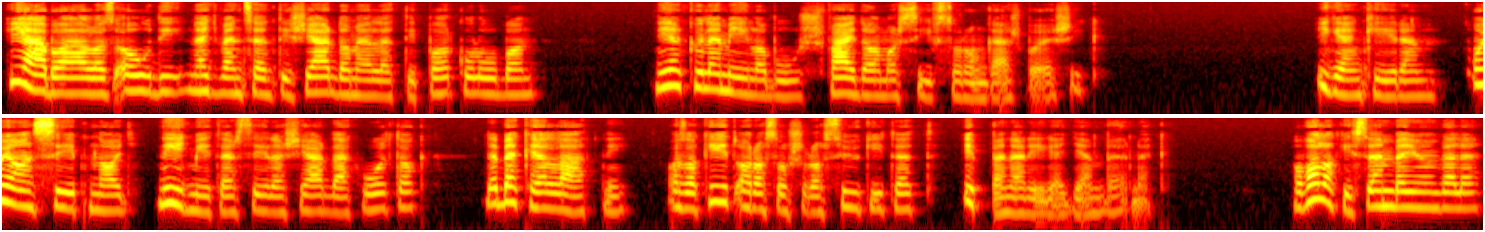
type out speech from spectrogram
Hiába áll az Audi 40 centis járda melletti parkolóban, nélküle mélabús, fájdalmas szívszorongásba esik. Igen, kérem, olyan szép nagy, négy méter széles járdák voltak, de be kell látni, az a két araszosra szűkített, éppen elég egy embernek. Ha valaki szembe jön vele,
